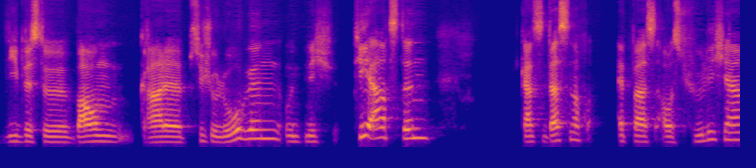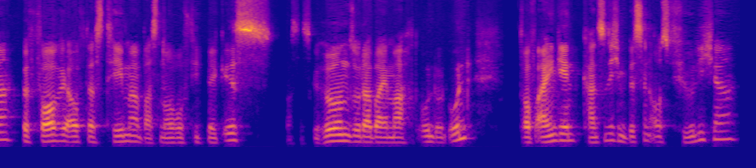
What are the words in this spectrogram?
Wie bist du, warum gerade Psychologin und nicht Tierärztin? Kannst du das noch etwas ausführlicher, bevor wir auf das Thema, was Neurofeedback ist, was das Gehirn so dabei macht und, und, und, darauf eingehen. Kannst du dich ein bisschen ausführlicher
